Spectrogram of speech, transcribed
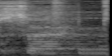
side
